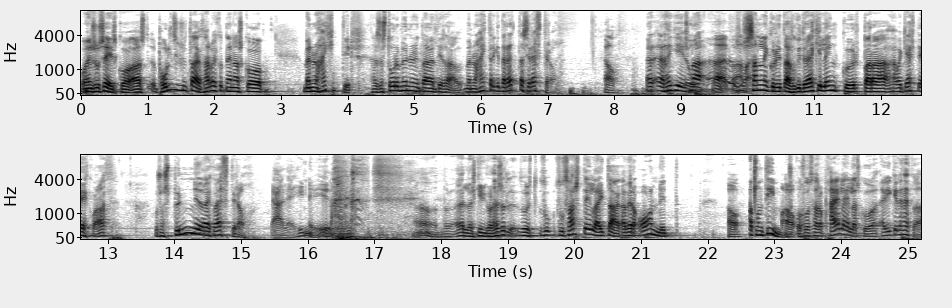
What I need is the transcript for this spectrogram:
og eins og segir sko, að pólitíksum dag þarf einhvern veginn að sko, menn eru hættir, það sem stóri munur í dag held ég það, menn eru hættir að geta redda sér eftir á. já, Er, er það ekki Jú, svona, er svona sannleikur í dag, þú getur ekki lengur bara hafa gert eitthvað og svona spunnið það eitthvað eftir á. Já, nei, nei, eðlilega skýringar á þessu þú, þú, þú þarft eiginlega í dag að vera on it já. allan tíman sko. og þú þarf að pæla eiginlega sko, ef ég gerir þetta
